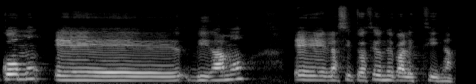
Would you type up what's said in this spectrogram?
cómo, eh, digamos, eh, la situación de Palestina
